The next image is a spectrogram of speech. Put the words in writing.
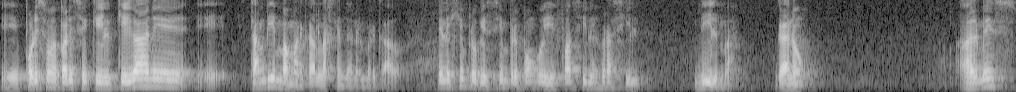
Eh, por eso me parece que el que gane eh, también va a marcar la agenda en el mercado. El ejemplo que siempre pongo y es fácil es Brasil. Dilma ganó. Al mes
